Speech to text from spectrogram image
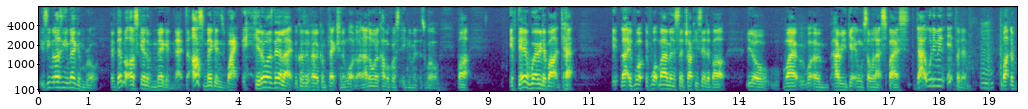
you see when I see Meghan bro. If them lot are scared of Meghan, like to us, Meghan's white. you know what's there like because of her complexion and whatnot. And I don't want to come across ignorant as well, but if they're worried about that, it, like if what if what my man said, Chucky said about you know my what, um, Harry getting with someone like Spice, that would have been it for them. Mm. But the,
